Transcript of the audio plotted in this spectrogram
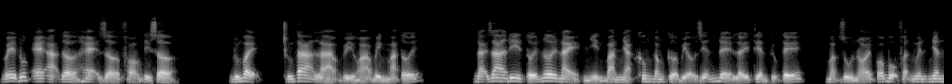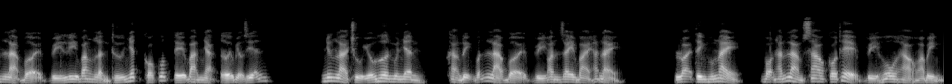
v đúc e a giờ hẹ giờ sờ đúng vậy chúng ta là vì hòa bình mà tới. Đại gia đi tới nơi này nhìn ban nhạc không đóng cửa biểu diễn để lấy tiền cứu tế mặc dù nói có bộ phận nguyên nhân là bởi vì ly băng lần thứ nhất có quốc tế ban nhạc tới biểu diễn. Nhưng là chủ yếu hơn nguyên nhân khẳng định vẫn là bởi vì hoan dây bài hát này. Loại tình huống này, bọn hắn làm sao có thể vì hô hào hòa bình,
